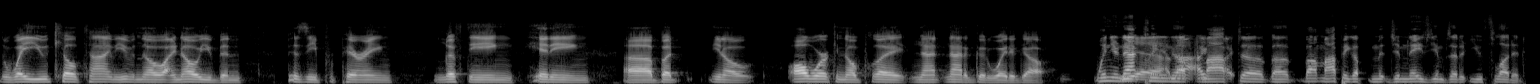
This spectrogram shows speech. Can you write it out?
the way you kill time? Even though I know you've been busy preparing, lifting, hitting, uh, but you know, all work and no play, not not a good way to go. When you're not Yeah, cleaning no, up, I- mopped, uh, uh, mopping up gymnasiums that you flooded.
